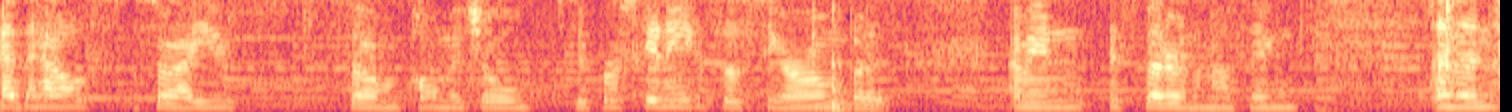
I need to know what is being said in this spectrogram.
at the house, so I used some Paul Mitchell Super Skinny. It's a serum, but I mean, it's better than nothing. And then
